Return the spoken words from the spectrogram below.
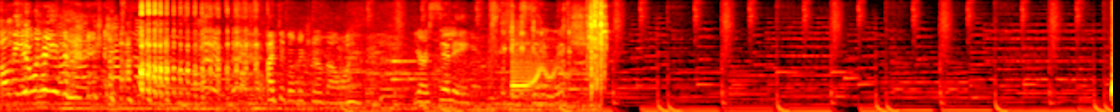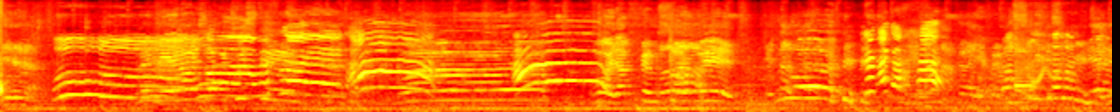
Amelia, what are you doing? I took a picture of that one. You're silly. Silly witch. Yeah. Oh, yeah, it's like we're twisted. Ah. Ah. Boy, that feels so weird. Look, I got hat.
